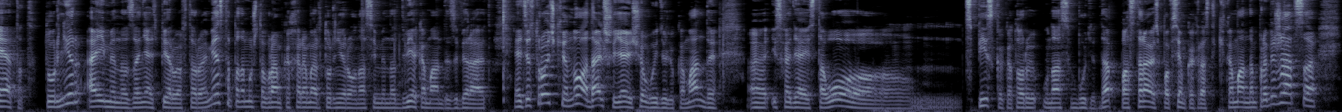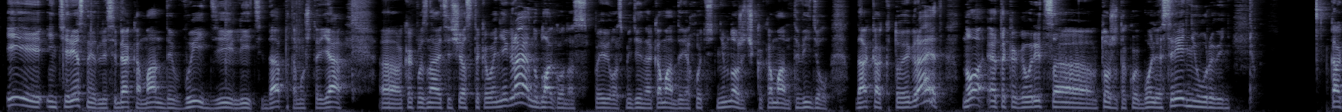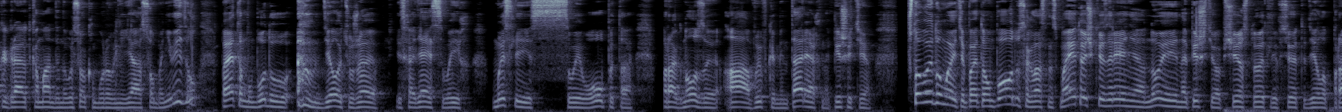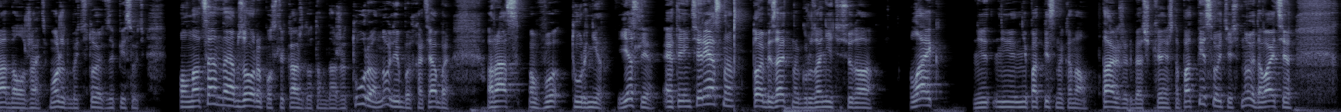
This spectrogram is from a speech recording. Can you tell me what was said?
этот турнир, а именно занять первое-второе место, потому что в рамках РМР турнира у нас именно две команды забирают эти строчки. Ну а дальше я еще выделю команды, э, исходя из того э, списка, который у нас будет. Да? Постараюсь по всем как раз-таки командам пробежаться и интересные для себя команды выделить, да, потому что я как вы знаете, сейчас таково не играю, но благо у нас появилась медийная команда, я хоть немножечко команд видел, да, как кто играет, но это, как говорится, тоже такой более средний уровень. Как играют команды на высоком уровне, я особо не видел, поэтому буду делать уже исходя из своих мыслей, из своего опыта, прогнозы, а вы в комментариях напишите что вы думаете по этому поводу, согласно с моей точки зрения? Ну и напишите вообще, стоит ли все это дело продолжать. Может быть, стоит записывать полноценные обзоры после каждого там даже тура, ну либо хотя бы раз в турнир. Если это интересно, то обязательно грузаните сюда лайк, не, не, не подписан на канал. Также, ребятки, конечно, подписывайтесь. Ну и давайте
